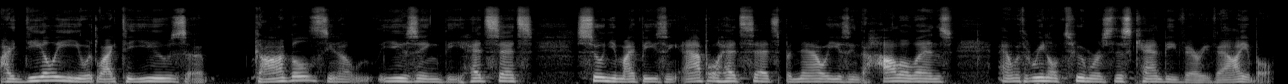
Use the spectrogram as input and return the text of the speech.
ideally, you would like to use uh, goggles, you know, using the headsets. Soon you might be using Apple headsets, but now we're using the HoloLens. And with renal tumors, this can be very valuable.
